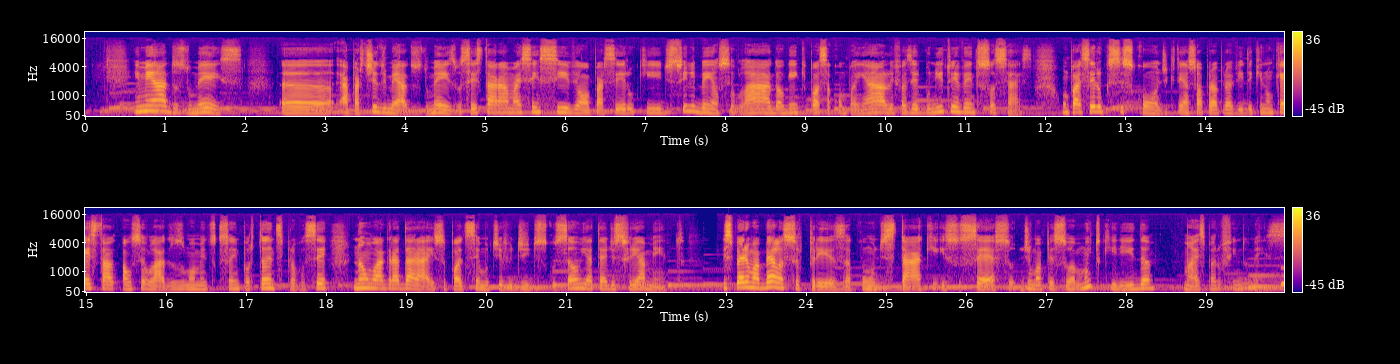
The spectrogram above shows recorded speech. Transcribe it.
Em meados do mês, Uh, a partir de meados do mês, você estará mais sensível a um parceiro que desfile bem ao seu lado, alguém que possa acompanhá-lo e fazer bonito em eventos sociais. Um parceiro que se esconde, que tem a sua própria vida e que não quer estar ao seu lado nos momentos que são importantes para você, não o agradará. Isso pode ser motivo de discussão e até de esfriamento. Espere uma bela surpresa com o destaque e sucesso de uma pessoa muito querida mais para o fim do mês.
